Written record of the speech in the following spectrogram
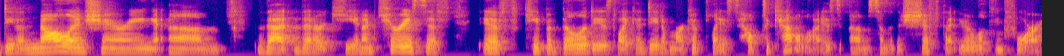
data knowledge sharing um, that that are key. And I'm curious if if capabilities like a data marketplace help to catalyze um, some of the shift that you're looking for.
